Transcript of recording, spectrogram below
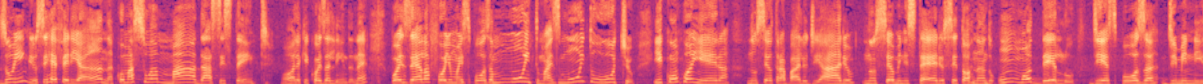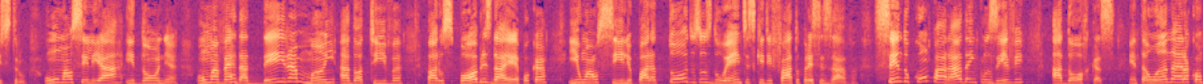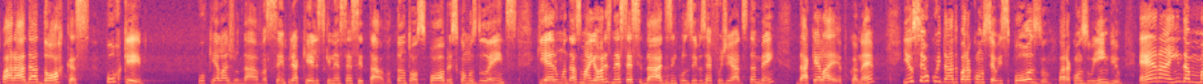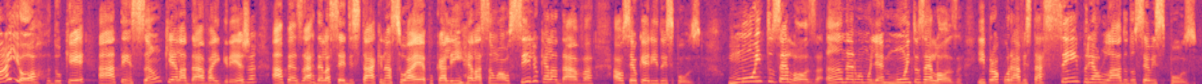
Zwinglio se referia a Ana como a sua amada assistente. Olha que coisa linda, né? Pois ela foi uma esposa muito, mas muito útil e companheira no seu trabalho diário, no seu ministério, se tornando um modelo de esposa de ministro, uma auxiliar idônea, uma verdadeira mãe adotiva para os pobres da época e um auxílio para todos os doentes que de fato precisava, sendo comparada inclusive a Dorcas. Então Ana era comparada a Dorcas. Por quê? Porque ela ajudava sempre aqueles que necessitavam, tanto aos pobres como aos doentes, que era uma das maiores necessidades, inclusive os refugiados também, daquela época, né? E o seu cuidado para com seu esposo, para com Zwinglio, era ainda maior do que a atenção que ela dava à igreja, apesar dela ser destaque na sua época ali em relação ao auxílio que ela dava ao seu querido esposo muito zelosa. Ana era uma mulher muito zelosa e procurava estar sempre ao lado do seu esposo.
